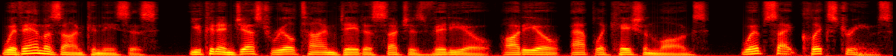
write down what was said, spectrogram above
With Amazon Kinesis, you can ingest real time data such as video, audio, application logs, website clickstreams,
